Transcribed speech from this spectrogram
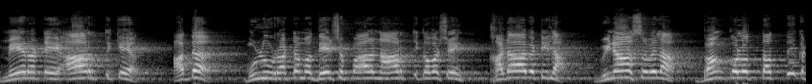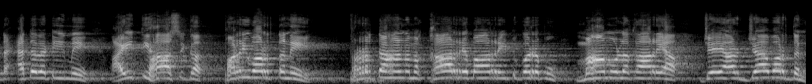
මේ රටේ ආර්ථිකය අද මුළු රටම දේශපාලන ආර්ථික වශයෙන් කඩාවැටිලා විනාශ වෙලා බංකොලොත් තත්ත්වයකට ඇදවැටීමේ ඓතිහාසික පරිවර්තනයේ ප්‍රධානම කාර්යභාරය ඉටු කරපු මහමුලකාරයා ජේ.ආර් ජයවර්ධන.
